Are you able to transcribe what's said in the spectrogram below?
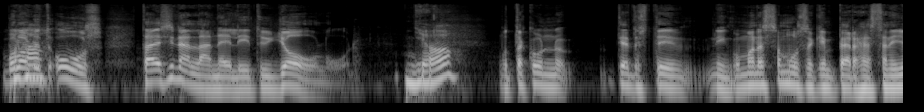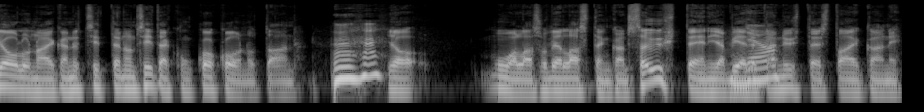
Mulla Aha. on nyt uusi, tai sinällään ei liity jouluun. Joo. Mutta kun tietysti niin kuin monessa muussakin perheessä, niin joulun aika nyt sitten on sitä, kun kokoonnutaan Mm-hmm. jo muualla asuvien lasten kanssa yhteen ja vietetään Joo. yhteistä aikaa, niin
